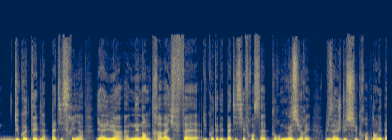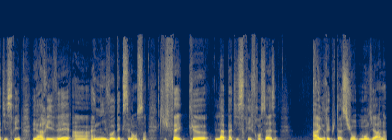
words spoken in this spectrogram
du côté de la pâtisserie, il y a eu un, énorme travail fait du côté des pâtissiers français pour mesurer l'usage du sucre dans les pâtisseries et arriver à un niveau d'excellence qui fait que la pâtisserie française a une réputation mondiale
